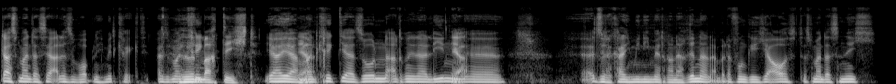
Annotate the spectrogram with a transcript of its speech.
dass man das ja alles überhaupt nicht mitkriegt. Also man Hirn kriegt, macht dicht. ja, ja, Ja. man kriegt ja so ein Adrenalin, Ja. äh, also da kann ich mich nicht mehr dran erinnern, aber davon gehe ich aus, dass man das nicht.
